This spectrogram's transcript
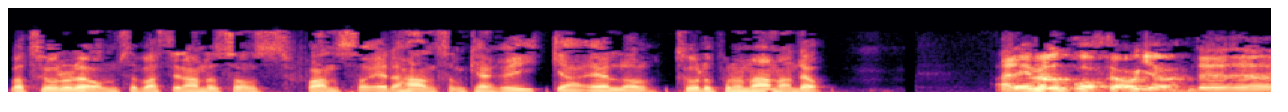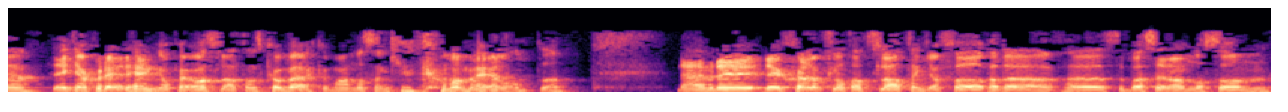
vad tror du då om Sebastian Anderssons chanser? Är det han som kan ryka eller tror du på någon annan då? Ja, det är en väldigt bra fråga. Det, det är kanske det det hänger på, Zlatans comeback, om Andersson kan komma med eller inte. Nej men det är, det är självklart att Zlatan går före där. Eh, Sebastian Andersson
